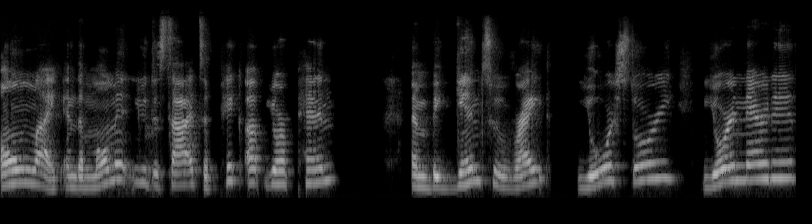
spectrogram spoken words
own life. And the moment you decide to pick up your pen and begin to write your story, your narrative,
